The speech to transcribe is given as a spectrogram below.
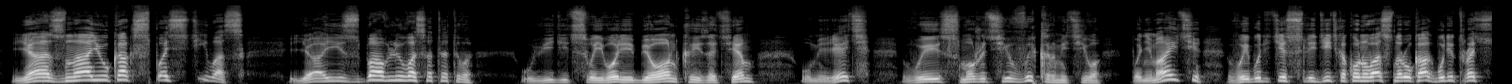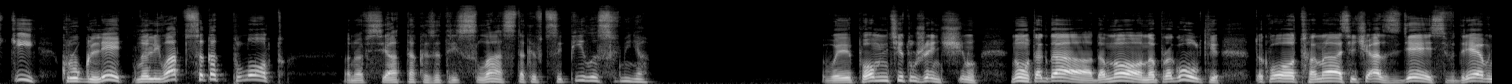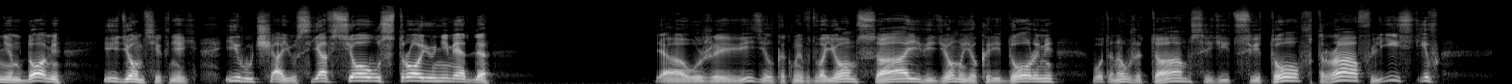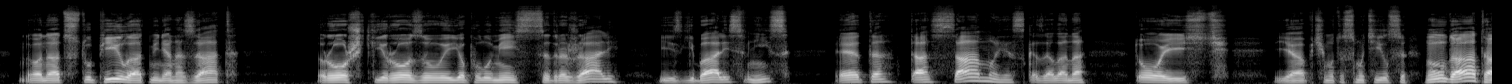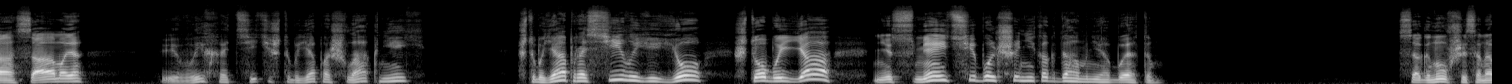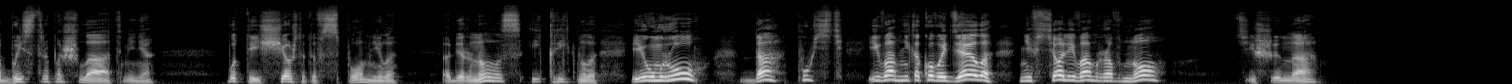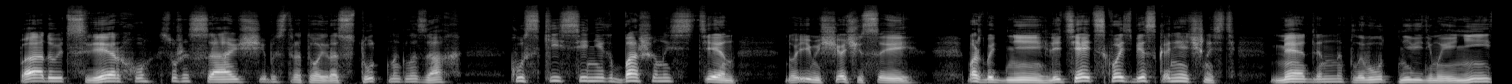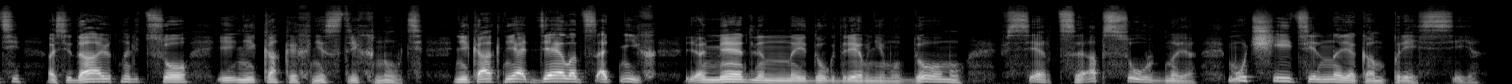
Я знаю, как спасти вас. Я избавлю вас от этого. увидеть своего ребенка и затем умереть, вы сможете выкормить его. Понимаете, вы будете следить, как он у вас на руках будет расти, круглеть, наливаться, как плод. Она вся так и затряслась, так и вцепилась в меня. Вы помните эту женщину? Ну, тогда, давно, на прогулке. Так вот, она сейчас здесь, в древнем доме. Идемте к ней, и ручаюсь, я все устрою немедля. Я уже видел, как мы вдвоем с Ай ведем ее коридорами. Вот она уже там, среди цветов, трав, листьев. Но она отступила от меня назад. Рожки розового ее полумесяца дрожали и изгибались вниз. «Это та самая», — сказала она. «То есть...» Я почему-то смутился. «Ну да, та самая». «И вы хотите, чтобы я пошла к ней?» чтобы я просила ее, чтобы я... Не смейте больше никогда мне об этом. Согнувшись, она быстро пошла от меня, будто еще что-то вспомнила, обернулась и крикнула. «И умру! Да, пусть, и вам никакого дела, не все ли вам равно?» Тишина. Падают сверху с ужасающей быстротой, растут на глазах куски синих башен и стен, но им еще часы, может быть, дни, лететь сквозь бесконечность. Медленно плывут невидимые нити, оседают на лицо, и никак их не стряхнуть, никак не отделаться от них. Я медленно иду к древнему дому, в сердце абсурдная, мучительная компрессия.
